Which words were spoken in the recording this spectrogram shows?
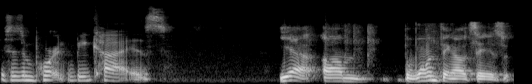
this is important because. Yeah, um, the one thing I would say is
